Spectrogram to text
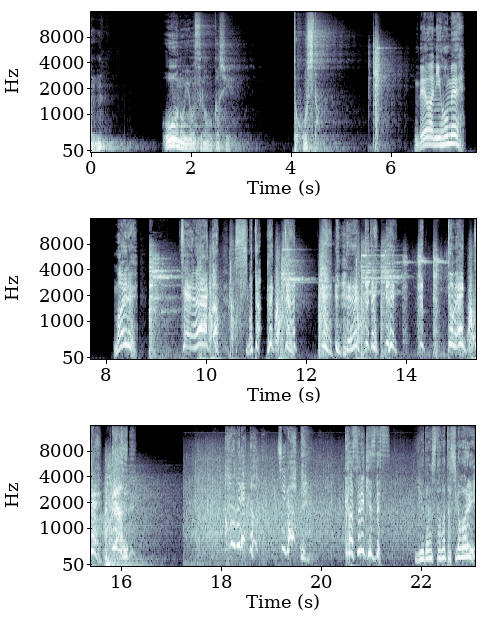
ん？王の様子がおかしい。どうした？では2本目。参れ。てあしまった。ごめんっ。てハムレット違うかすり傷です油断した私が悪い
